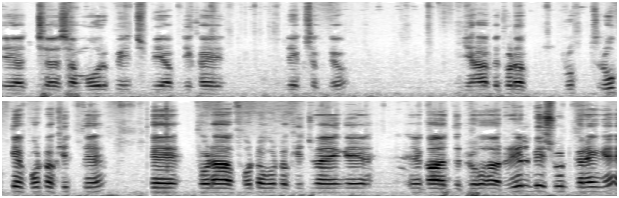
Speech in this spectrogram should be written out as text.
ये अच्छा सा मोर पिच भी आप दिखाई देख सकते हो। यहाँ पे थोड़ा रुक रुक के फ़ोटो खींचते हैं। थोड़ा फ़ोटो वोटो खिंचवाएँगे। एक आध रील भी शूट करेंगे।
